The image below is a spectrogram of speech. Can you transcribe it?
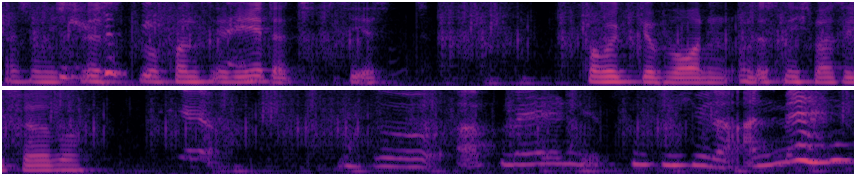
Also nicht wisst, wovon sie redet. Sie ist verrückt geworden und ist nicht mal sich selber. Ja. So, abmelden. Jetzt muss ich mich wieder anmelden.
